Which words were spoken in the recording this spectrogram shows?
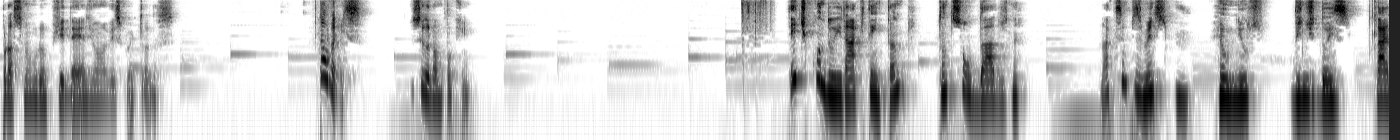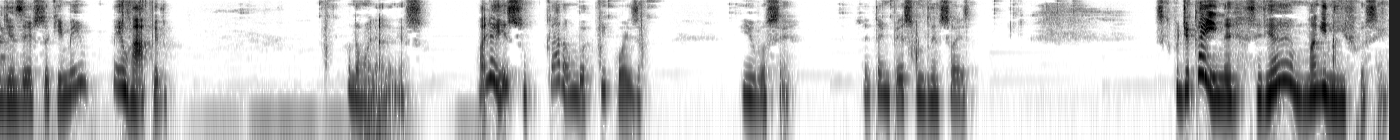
próximo grupo de ideias de uma vez por todas. Talvez. Vou segurar um pouquinho. Desde quando o Iraque tem tanto, tantos soldados, né? O Iraque simplesmente reuniu os 22k de exército aqui meio, meio rápido. Vou dar uma olhada nisso. Olha isso. Caramba, que coisa. E você? Você tá em péssimos lençóis. Isso que podia cair, né? Seria magnífico, assim.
